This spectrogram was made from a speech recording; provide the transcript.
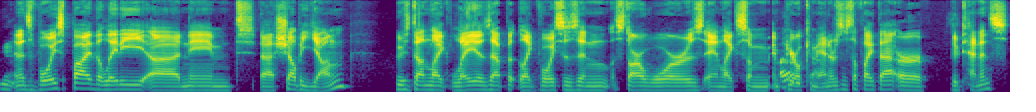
Hmm. and it's voiced by the lady uh, named uh, Shelby Young, who's done like Leia's epi- like voices in Star Wars and like some Imperial Okay. commanders and stuff like that, or lieutenants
